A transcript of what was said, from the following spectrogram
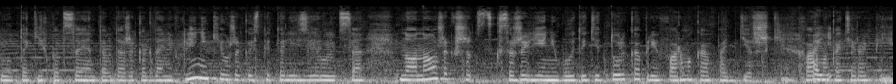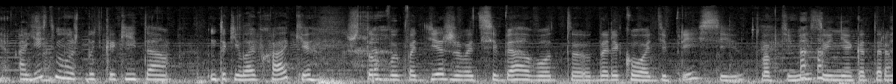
у таких пациентов, даже когда они в клинике уже госпитализируются, но она уже, к сожалению, будет идти только при фармакоподдержке, фармакотерапии. А, а есть, может быть, какие-то ну, такие лайфхаки, чтобы поддерживать себя вот э, далеко от депрессии, в оптимизме некотором?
